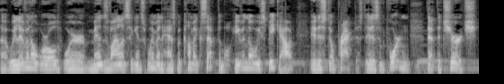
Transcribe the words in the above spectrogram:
Uh, we live in a world where men's violence against women has become acceptable. Even though we speak out, it is still practiced. It is important that the church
